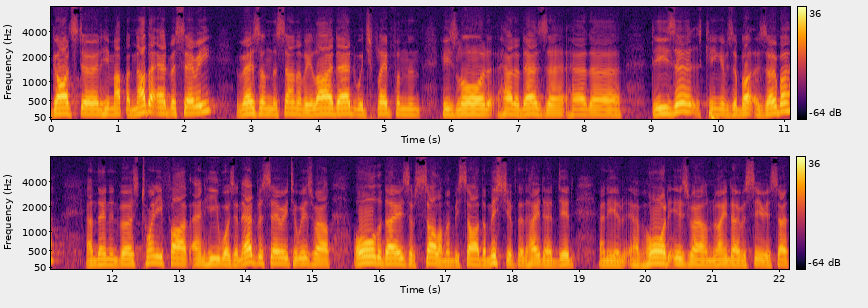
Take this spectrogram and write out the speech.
God stirred him up another adversary, Rezon the son of Eliadad, which fled from the, his lord Hadadezer, Hadadezer, king of Zobah and then in verse 25, and he was an adversary to Israel all the days of Solomon, beside the mischief that Hadad did, and he abhorred Israel and reigned over Syria. So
